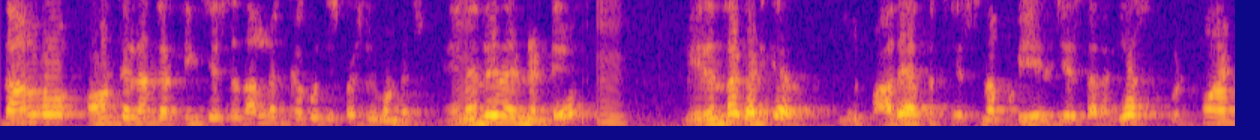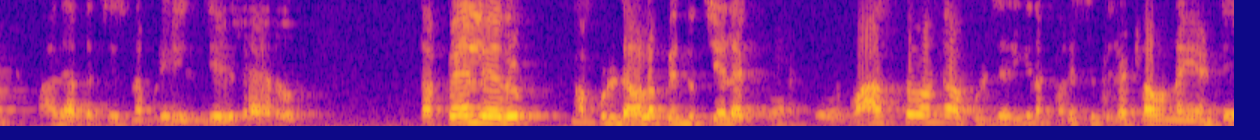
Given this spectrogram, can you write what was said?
దానిలో పవన్ కళ్యాణ్ గారు థింక్ చేసే దానిలో ఇంకా కొద్ది స్పెషల్గా ఉండొచ్చు. నేను అనేది ఏంటంటే మీరు ఇందాక అడిగారు మీరు పాదయాత్ర చేసినప్పుడు ఏం చేశారు? ఎస్ గుడ్ పాయింట్ పాదయాత్ర చేసినప్పుడు ఏం చేశారు? తప్పేం లేదు. అప్పుడు డెవలప్ ఎందుకు చేయలేకపోయారంటే వాస్తవంగా అప్పుడు జరిగిన పరిస్థితులు ఎట్లా ఉన్నాయి అంటే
